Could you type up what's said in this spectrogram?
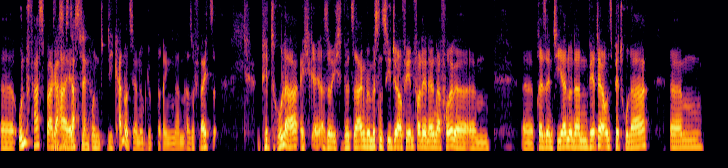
äh, unfassbar geheilt. Was ist das denn? Und die kann uns ja nur Glück bringen dann. Also vielleicht Petrola, ich, äh, also ich würde sagen, wir müssen CJ auf jeden Fall in irgendeiner Folge ähm, äh, präsentieren und dann wird er uns Petrola ähm,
